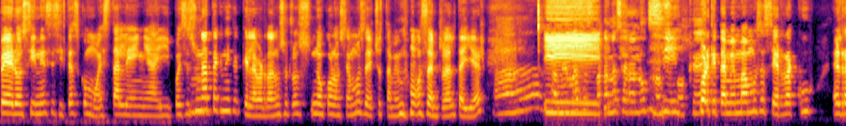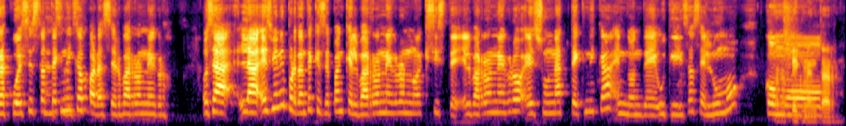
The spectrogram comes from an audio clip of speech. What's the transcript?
pero sí necesitas como esta leña y pues es una técnica que la verdad nosotros no conocemos, de hecho también vamos a entrar al taller. Ah, y van a ser alumnos. Sí, porque también vamos a hacer racú. El racú es esta técnica para hacer barro negro. O sea, la, es bien importante que sepan que el barro negro no existe. El barro negro es una técnica en donde utilizas el humo como para pigmentar,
